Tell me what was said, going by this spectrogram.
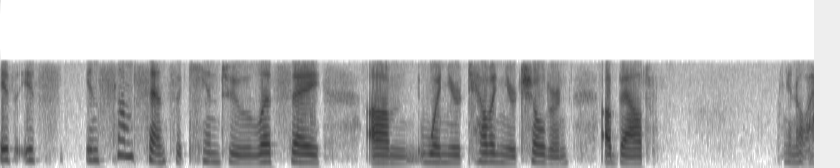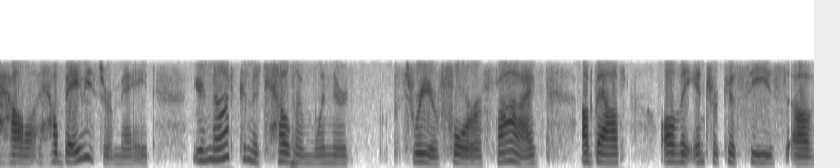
it's it's in some sense akin to, let's say, um, when you're telling your children about, you know, how how babies are made. You're not going to tell them when they're three or four or five about all the intricacies of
